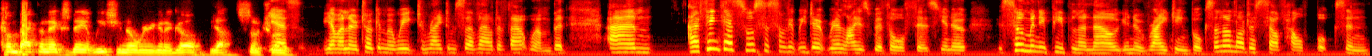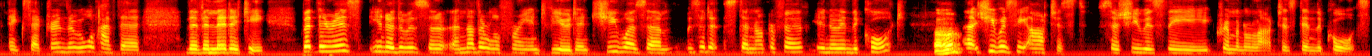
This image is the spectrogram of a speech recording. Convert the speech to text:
Come back the next day. At least you know where you're going to go. Yeah, so true. Yes. Yeah, well, it took him a week to write himself out of that one. But um, I think that's also something we don't realize with authors. You know, so many people are now, you know, writing books and a lot of self-help books and etc. And they all have their their validity. But there is, you know, there was a, another author I interviewed, and she was, um, was it a stenographer, you know, in the court? Uh huh. Uh, she was the artist, so she was the criminal artist in the courts,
